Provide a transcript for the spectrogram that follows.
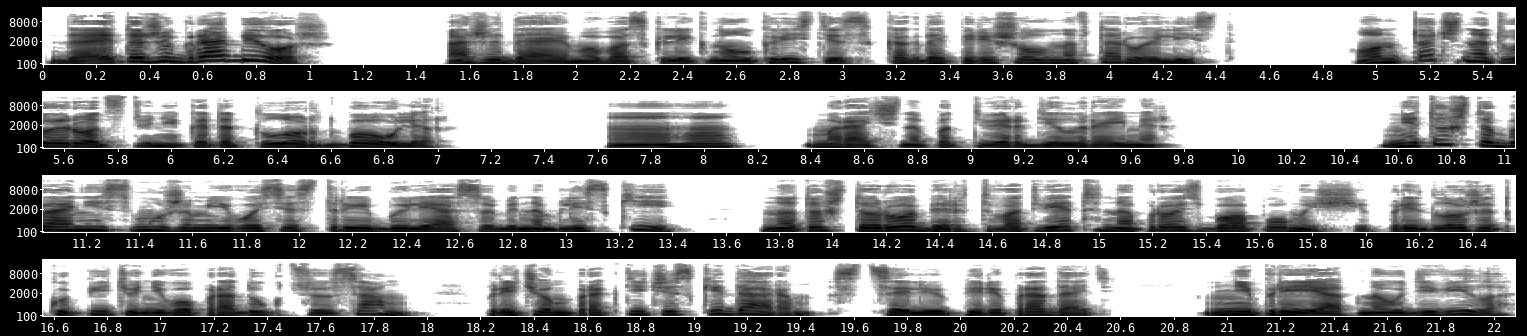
«Да это же грабеж! ожидаемо воскликнул Кристис, когда перешел на второй лист. Он точно твой родственник, этот лорд Боулер?» «Угу», — мрачно подтвердил Реймер. Не то чтобы они с мужем его сестры были особенно близки, но то, что Роберт в ответ на просьбу о помощи предложит купить у него продукцию сам, причем практически даром, с целью перепродать, неприятно удивило.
